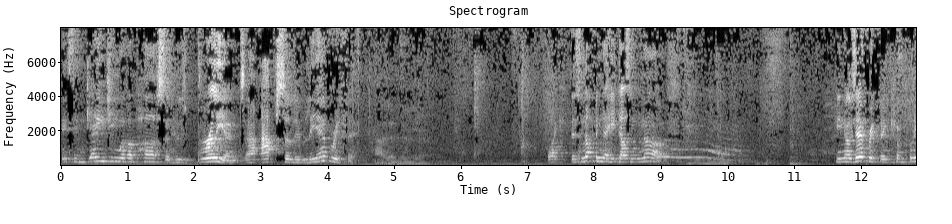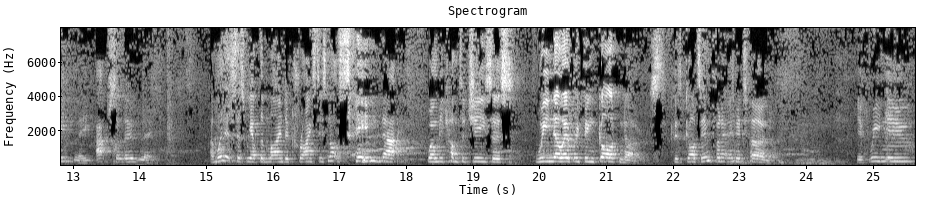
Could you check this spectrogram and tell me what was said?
it's engaging with a person who's brilliant at absolutely everything. Hallelujah. Like, there's nothing that he doesn't know. He knows everything completely, absolutely. And when it says we have the mind of Christ, it's not saying that when we come to Jesus, we know everything God knows, because God's infinite and eternal. If we knew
